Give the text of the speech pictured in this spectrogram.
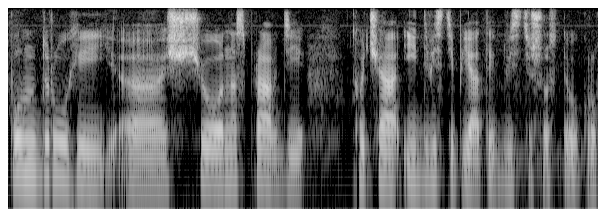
Пункт другий, е, що насправді. Хоча і 205, і 206 округ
